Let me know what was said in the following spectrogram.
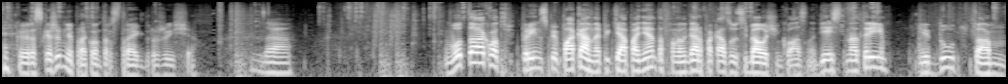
Такой, расскажи мне про Counter-Strike, дружище. Да. Вот так вот, в принципе, пока на пике оппонентов Авангар показывает себя очень классно. 10 на 3. Идут там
